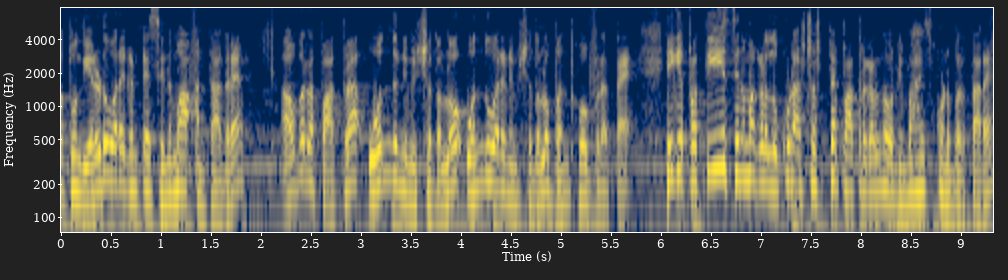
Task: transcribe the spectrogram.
ಅಥವಾ ಒಂದು ಎರಡೂವರೆ ಗಂಟೆ ಸಿನಿಮಾ ಅಂತಾದರೆ ಅವರ ಪಾತ್ರ ಒಂದು ನಿಮಿಷದಲ್ಲೋ, ಒಂದೂವರೆ ನಿಮಿಷದಲ್ಲೋ ಬಂದು ಹೋಗ್ಬಿಡುತ್ತೆ. ಹೀಗೆ ಪ್ರತಿ ಸಿನಿಮಾಗಳಲ್ಲೂ ಕೂಡ ಅಷ್ಟಷ್ಟೇ ಪಾತ್ರಗಳನ್ನು ಅವ್ರು ನಿಭಾಯಿಸ್ಕೊಂಡು ಬರ್ತಾರೆ.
